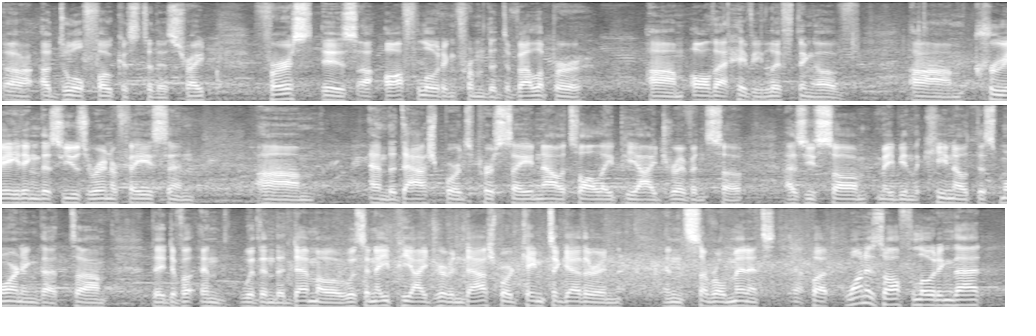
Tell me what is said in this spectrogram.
uh, a dual focus to this, right? First is uh, offloading from the developer um, all that heavy lifting of um, creating this user interface and um, and the dashboards per se, now it's all API driven, so as you saw maybe in the keynote this morning that um, they, and within the demo, it was an API driven dashboard, came together in, in several minutes. Yeah. But one is offloading that,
